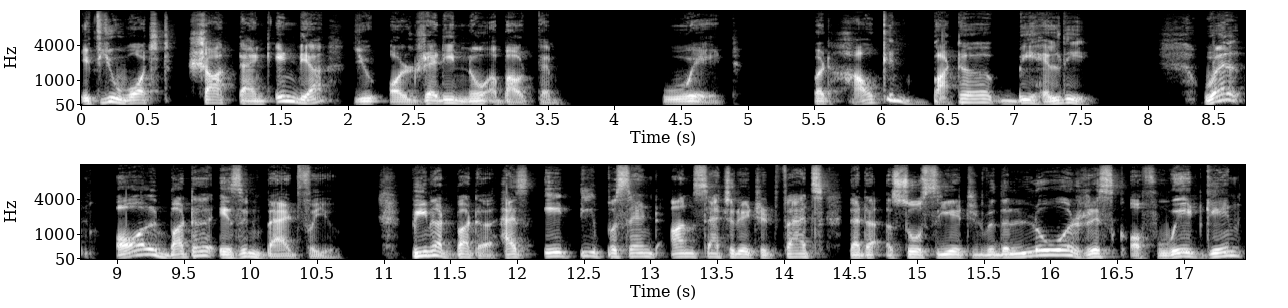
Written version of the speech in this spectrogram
If you watched Shark Tank India, you already know about them. Wait, but how can butter be healthy? Well, all butter isn't bad for you. Peanut butter has 80% unsaturated fats that are associated with a lower risk of weight gain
